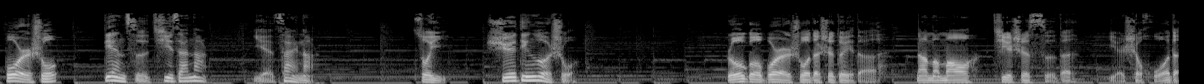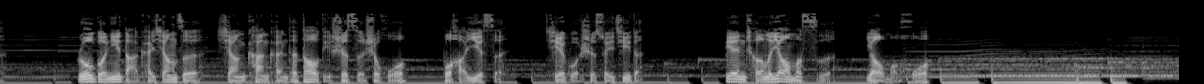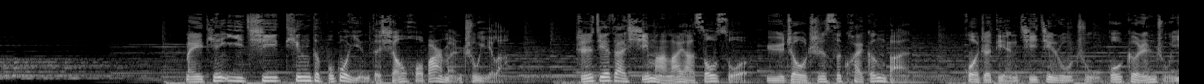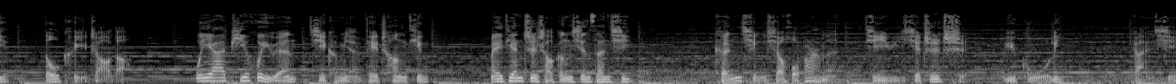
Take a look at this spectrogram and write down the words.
波尔说，电子既在那儿，也在那儿。所以，薛定谔说，如果波尔说的是对的，那么猫既是死的，也是活的。如果你打开箱子，想看看它到底是死是活，不好意思，结果是随机的，变成了要么死，要么活。每天一期听得不过瘾的小伙伴们注意了，直接在喜马拉雅搜索“宇宙之思快更版”，或者点击进入主播个人主页，都可以找到 VIP 会员即可免费畅听，每天至少更新三期。恳请小伙伴们给予一些支持与鼓励，感谢。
